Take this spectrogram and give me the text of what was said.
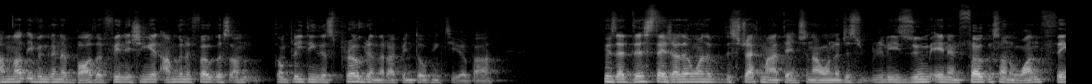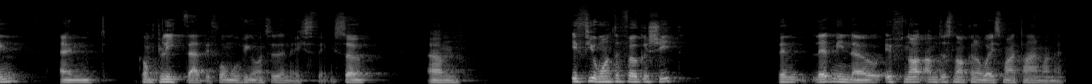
I'm not even going to bother finishing it. I'm going to focus on completing this program that I've been talking to you about. Because at this stage, I don't want to distract my attention. I want to just really zoom in and focus on one thing and complete that before moving on to the next thing. So, um, if you want a focus sheet, then let me know. If not, I'm just not going to waste my time on it.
